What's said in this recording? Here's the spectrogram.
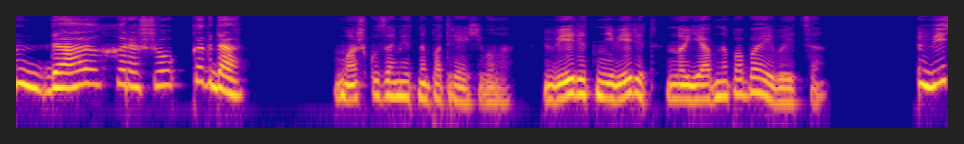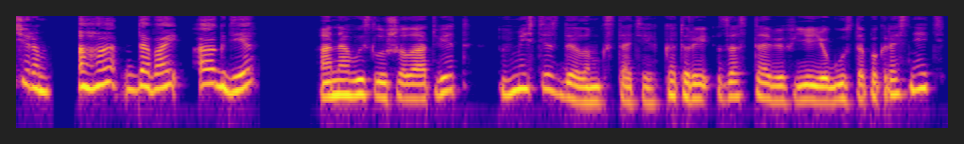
«Да, хорошо. Когда?» Машку заметно потряхивала. Верит, не верит, но явно побаивается. «Вечером? Ага, давай. А где?» Она выслушала ответ, вместе с Делом, кстати, который, заставив ее густо покраснеть,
